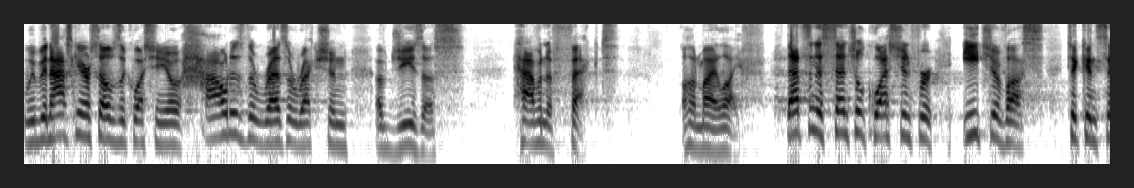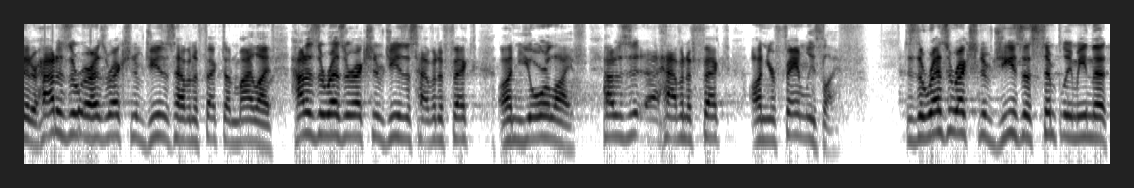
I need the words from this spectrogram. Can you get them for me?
We've been asking ourselves the question, you know, how does the resurrection of Jesus have an effect on my life? That's an essential question for each of us to consider. How does the resurrection of Jesus have an effect on my life? How does the resurrection of Jesus have an effect on your life? How does it have an effect on your family's life? Does the resurrection of Jesus simply mean that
